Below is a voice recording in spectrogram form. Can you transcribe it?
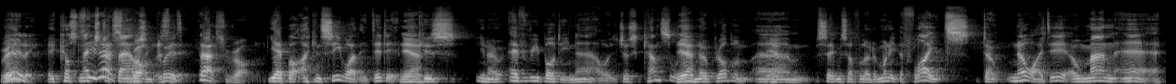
Really? it cost an See, extra thousand rotten, quid. That's rotten. Yeah, but I can see why they did it Yeah. because you know everybody now just cancelled Yeah. it, no problem. Yeah. Um, Save myself a load of money. The flights don't, no idea. Oman Air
